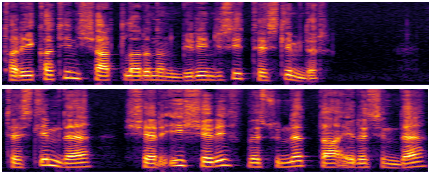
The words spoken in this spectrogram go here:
Tarikatin şartlarının birincisi teslimdir. Teslim de şer'i şerif ve sünnet dairesinde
